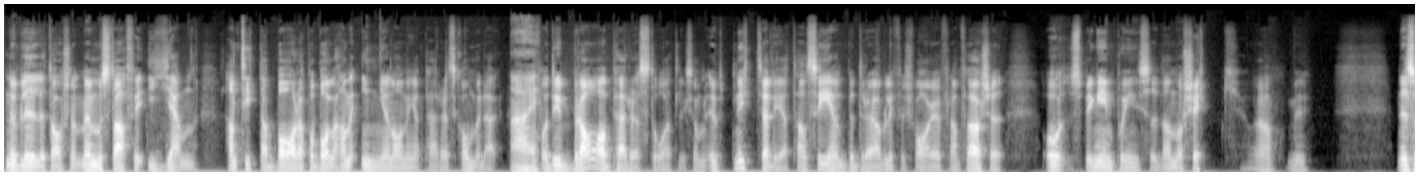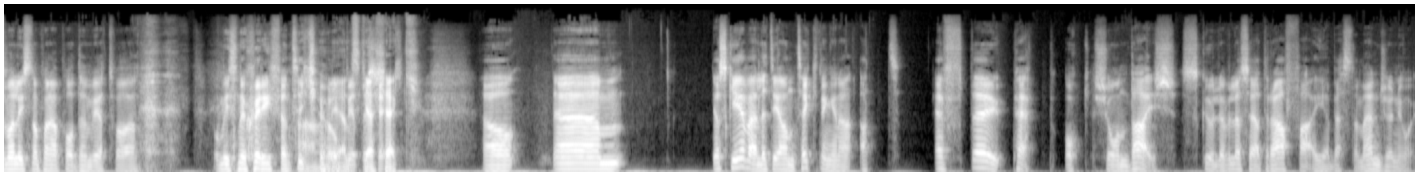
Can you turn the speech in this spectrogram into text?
nu blir det lite Arsenal, men Mustafi igen. Han tittar bara på bollen, han har ingen aning att Perez kommer där. Nej. Och det är bra av Perez då att liksom utnyttja det, att han ser en bedrövlig försvarare framför sig och springer in på insidan och check. Ja, ni som har lyssnat på den här podden vet vad åtminstone sheriffen tycker Ja, om Peter älskar Check. check. Ja, ehm, jag skrev här lite i anteckningarna att efter Pep och Sean Dyche skulle jag vilja säga att Rafa är bästa managern i år.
